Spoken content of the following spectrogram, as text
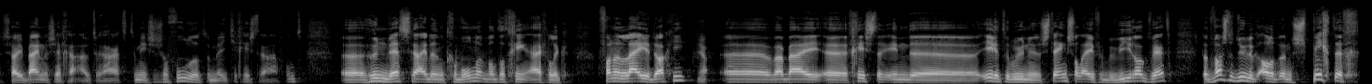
zou je bijna zeggen uiteraard... tenminste zo voelde het een beetje gisteravond... eh, hun wedstrijden gewonnen. Want dat ging eigenlijk van een leien dakkie. Ja. Eh, waarbij gisteren in de eretribune Stenks al even bewierookt werd. Dat was natuurlijk altijd een spichtig,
